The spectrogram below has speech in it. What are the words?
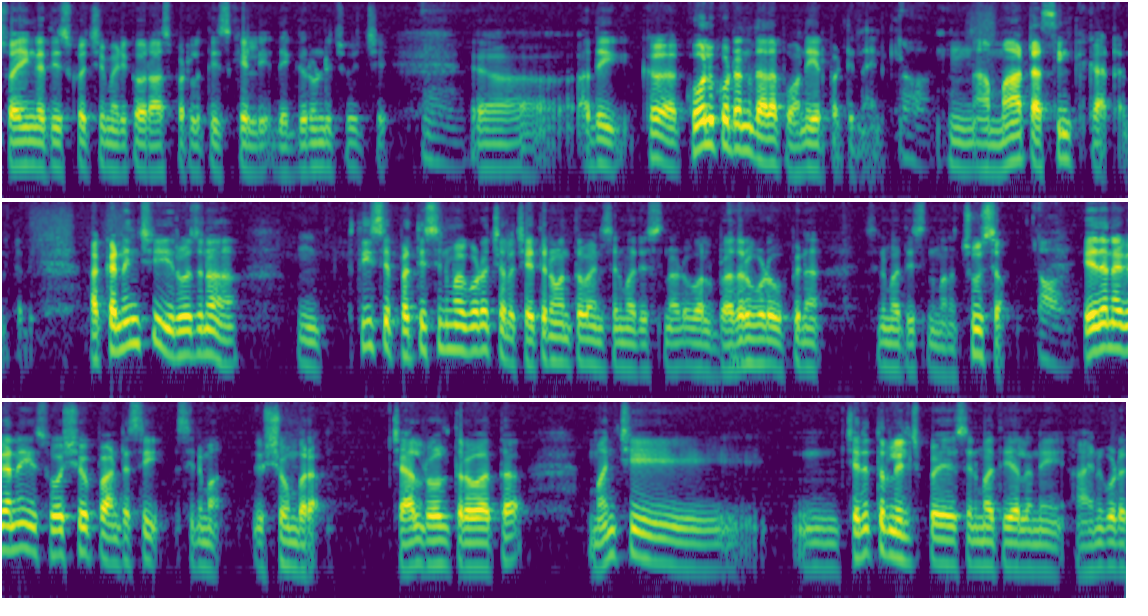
స్వయంగా తీసుకొచ్చి మెడికల్ హాస్పిటల్ తీసుకెళ్ళి దగ్గరుండి చూచి అది కోలుకోవడానికి దాదాపు వన్ ఇయర్ పట్టింది ఆయనకి. ఆ మాట సింక్ కావటానికి అది. అక్కడి నుంచి ఈ రోజున తీసే ప్రతి సినిమా కూడా చాలా చైతన్యవంతమైన సినిమా తీస్తున్నాడు. వాళ్ళ బ్రదర్ కూడా ఒప్పిన సినిమా తీసింది మనం చూసాం. ఏదైనా కానీ సోషియో ఫ్యాంటసీ సినిమా విశ్వంబర చాలా రోజుల తర్వాత మంచి మ్, చరిత్రలో నిలిచిపోయే సినిమా తీయాలని ఆయన కూడా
